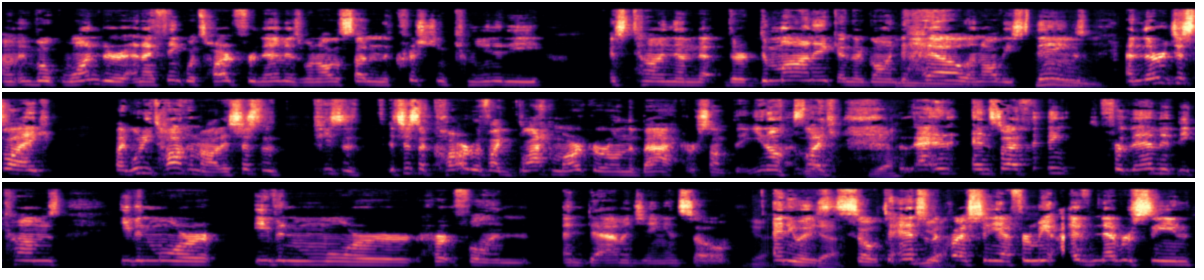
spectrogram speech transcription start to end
um, invoke wonder. And I think what's hard for them is when all of a sudden the Christian community is telling them that they're demonic and they're going to Mm. hell and all these things, Mm. and they're just like, like, what are you talking about? It's just a piece of, it's just a card with like black marker on the back or something. You know, it's like, yeah. and, and so I think for them it becomes even more, even more hurtful and and damaging. And so, Yeah. anyways, Yeah. so to answer Yeah. the question, yeah, for me, I've never seen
